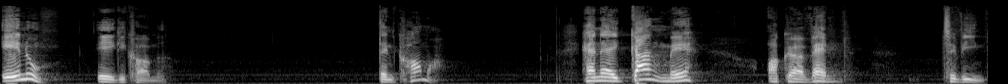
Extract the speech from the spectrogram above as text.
endnu ikke kommet. Den kommer. Han er i gang med at gøre vand til vin.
